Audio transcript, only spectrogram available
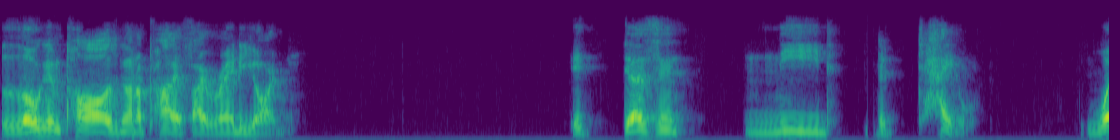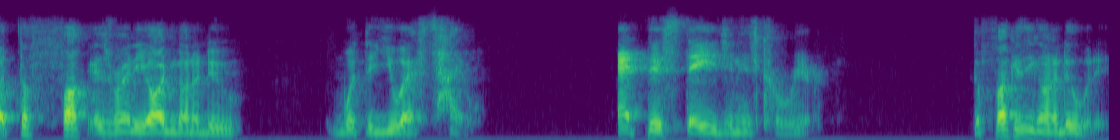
Logan Paul is going to probably fight Randy Orton. It doesn't need the title. What the fuck is Randy Orton going to do with the U.S. title at this stage in his career? The fuck is he to do with it?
